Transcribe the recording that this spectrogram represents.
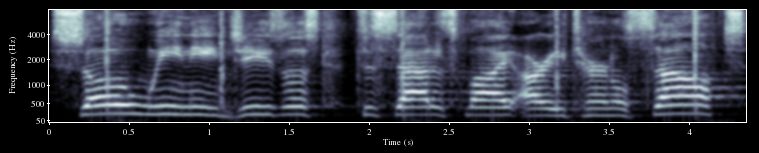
so we need Jesus to satisfy our eternal selves.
